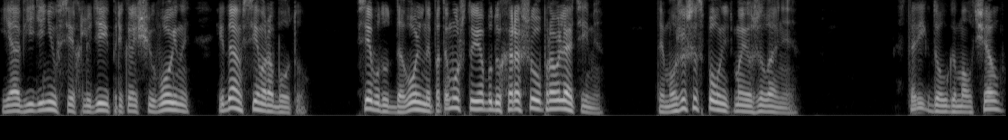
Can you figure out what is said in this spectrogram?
Я объединю всех людей, прекращу войны и дам всем работу. Все будут довольны, потому что я буду хорошо управлять ими. Ты можешь исполнить мое желание?» Старик долго молчал,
